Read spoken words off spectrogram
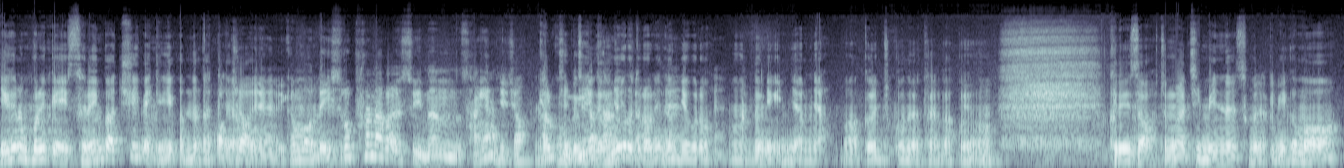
이거는 보니까 이 선행과 추입의 경계가 없는 것 같아요. 없죠. 예. 이게 뭐 레이스로 풀어나갈 수 있는 상이 아니죠. 결국 능력 능력으로. 들어오네 예. 능력으로 예. 어, 능력 있냐 없냐 뭐 그런 조건으로 들어갔고요. 그래서 정말 재미있는 승부를 이거 뭐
